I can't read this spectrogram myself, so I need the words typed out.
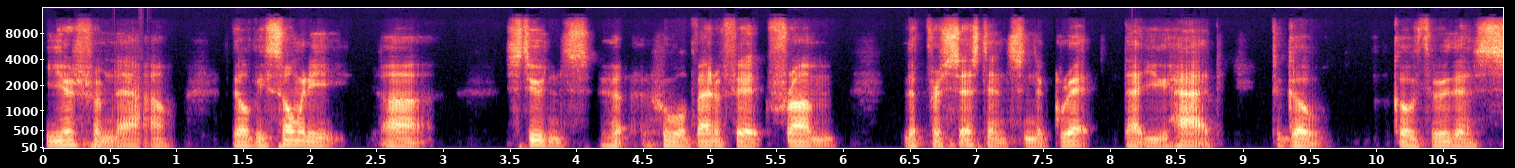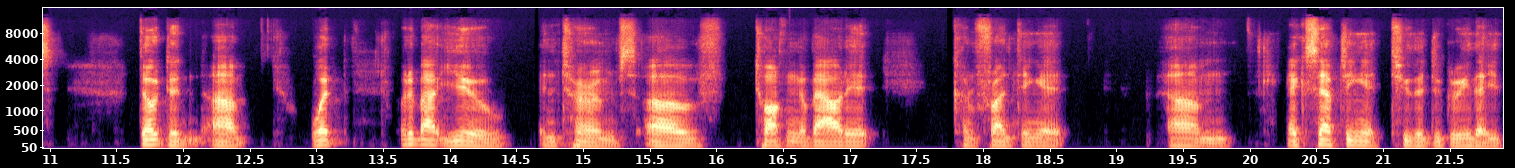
years from now, there'll be so many uh, students who, will benefit from the persistence and the grit that you had to go go through this. Dotun, um, what what about you in terms of talking about it, confronting it, um, accepting it to the degree that you,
